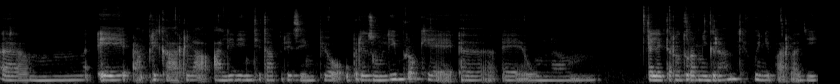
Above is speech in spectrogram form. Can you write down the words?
um, e applicarla all'identità, per esempio, ho preso un libro che eh, è un... È letteratura migrante, quindi parla di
